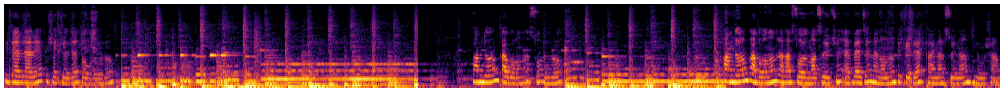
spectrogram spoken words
Biberləri bu şəkildə doğrayırıq. Pomidorun qabığını soyuruq. Pomidorun qabığının rahat soyulması üçün əvvəlcə mən onu bir qədər qaynar su ilə yumuşam.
